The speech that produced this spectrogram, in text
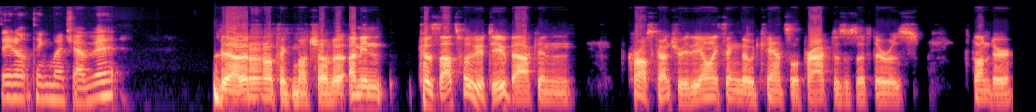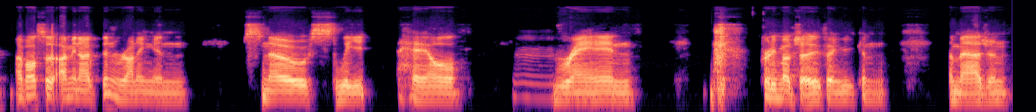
they don't think much of it. yeah they don't think much of it i mean because that's what we do back in cross country the only thing that would cancel a practice is if there was thunder i've also i mean i've been running in snow sleet hail Hmm. rain pretty much anything you can imagine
